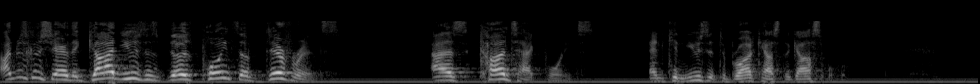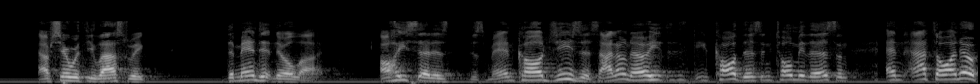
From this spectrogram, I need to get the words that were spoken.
I'm just going to share that God uses those points of difference as contact points and can use it to broadcast the gospel. I've shared with you last week, the man didn't know a lot. All he said is, this man called Jesus. I don't know. He, he called this and he told me this and, and that's all I know.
